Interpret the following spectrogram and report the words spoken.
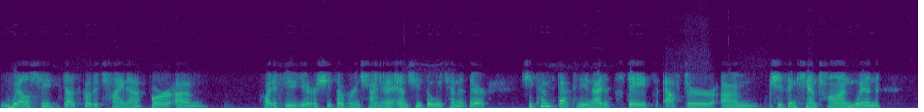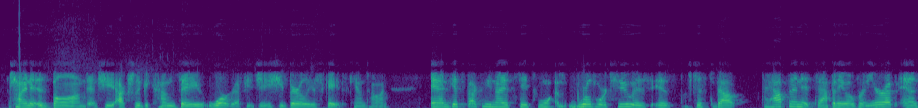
Well, she does go to China for um, quite a few years. She's over in China and she's a lieutenant there. She comes back to the United States after um, she's in Canton when China is bombed and she actually becomes a war refugee. She barely escapes Canton and gets back to the United States. World War II is, is just about to happen. It's happening over in Europe and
